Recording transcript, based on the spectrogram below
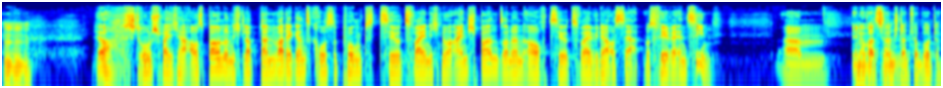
Mhm. Ja, Stromspeicher ausbauen. Und ich glaube, dann war der ganz große Punkt, CO2 nicht nur einsparen, sondern auch CO2 wieder aus der Atmosphäre entziehen. Ähm, Innovation dann- statt Verbote.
